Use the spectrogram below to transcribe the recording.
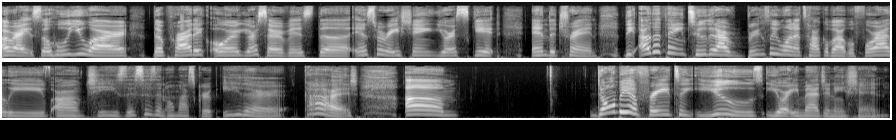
All right. So who you are, the product or your service, the inspiration, your skit, and the trend. The other thing too that I briefly want to talk about before I leave, um, geez, this isn't on my script either. Gosh. Um, don't be afraid to use your imagination.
